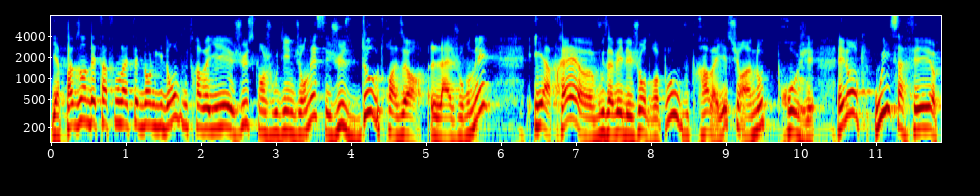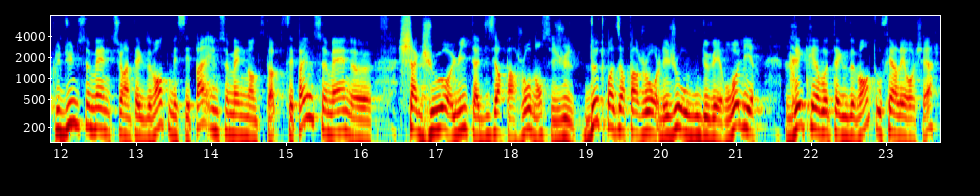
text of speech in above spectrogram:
il n'y a pas besoin d'être à fond la tête dans le guidon. Vous travaillez juste, quand je vous dis une journée, c'est juste deux ou trois heures la journée. Et après, euh, vous avez les jours de repos où vous travaillez sur un autre projet. Et donc, oui, ça fait plus d'une semaine sur un texte de vente, mais c'est pas une semaine non-stop. C'est pas une semaine euh, chaque jour, 8 à 10 heures par jour. Non, c'est juste 2-3 heures par jour, les jours où vous devez relire, réécrire votre texte de vente ou faire les recherches.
